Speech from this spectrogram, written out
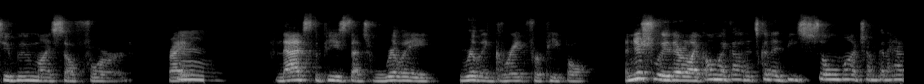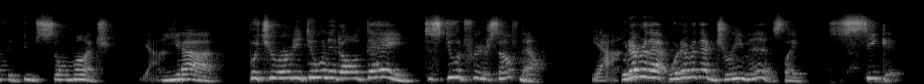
to move myself forward, right? Mm. And that's the piece that's really, really great for people. Initially, they're like, oh my God, it's going to be so much. I'm going to have to do so much. Yeah. Yeah. But you're already doing it all day. Just do it for yourself now. Yeah. Whatever that, whatever that dream is, like seek it.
